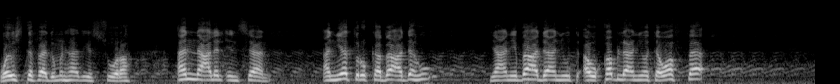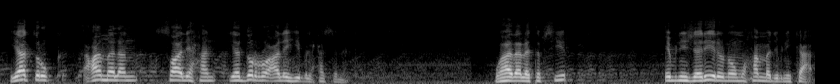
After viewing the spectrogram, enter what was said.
ويستفاد من هذه السورة أن على الإنسان أن يترك بعده يعني بعد أن يت أو قبل أن يتوفى يترك عملا صالحا يدر عليه بالحسنات. وهذا لتفسير ابن جرير ومحمد بن كعب.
